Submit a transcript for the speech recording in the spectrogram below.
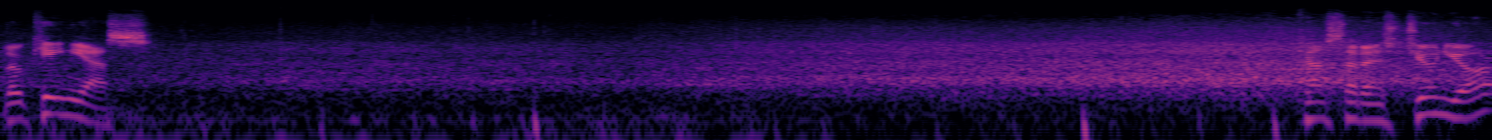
Luquinhas. Cásseres Jr.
